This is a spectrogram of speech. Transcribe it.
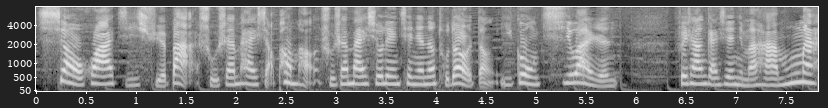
校花级学霸蜀山派小胖胖，蜀山派修炼千年的土豆等，一共七万人。非常感谢你们哈，木马。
